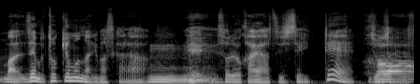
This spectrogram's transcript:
まあ、全部特許もになりますから、えー、それを開発していって状態です、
